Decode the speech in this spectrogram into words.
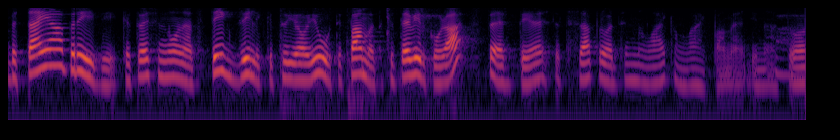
Bet tajā brīdī, kad tu esi nonācis tik dziļi, ka tu jau jūti pamatu, ka tev ir kur atspērties, tad tu saproti, ka man laikam vajag pamēģināt to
